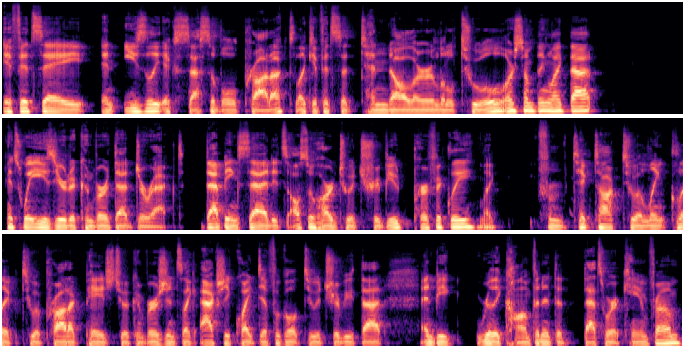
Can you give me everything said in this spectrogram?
if it's a an easily accessible product like if it's a $10 little tool or something like that it's way easier to convert that direct. That being said it's also hard to attribute perfectly like from TikTok to a link click to a product page to a conversion, it's like actually quite difficult to attribute that and be really confident that that's where it came from.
